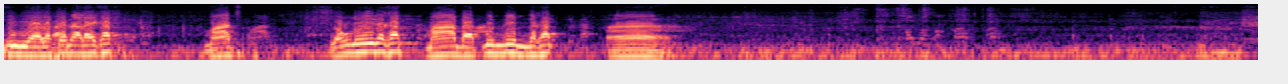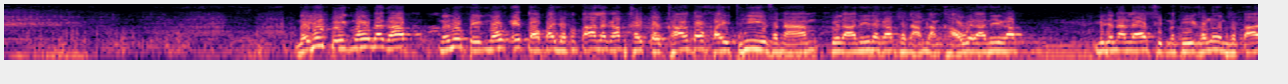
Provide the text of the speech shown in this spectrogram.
สี่เอียวแล้วเป็นอะไรครับ มาน้องนุ้ยนะครับ มาแบบนิ่มๆนะครับ อ่า ในรุ่นปีกนกนะครับ ในรุ่นปีกนกเอต่อไปจะสตาร์ทแล้วครับ ใครตกค้างต้องไปที่สนามเวลานี้นะครับ สนามหลังเขาเวลานี้ครับมิฉะนั้นแล้ว 10 นาทีเขาเริ่มสตาร์ท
